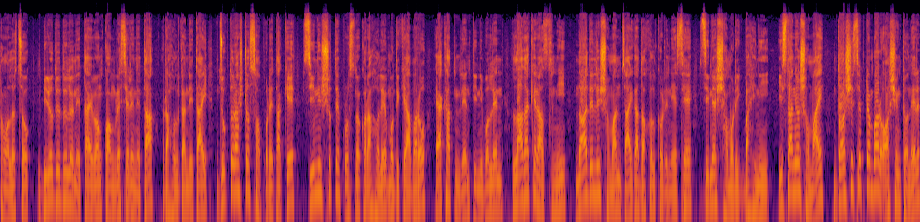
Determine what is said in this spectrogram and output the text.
সমালোচক, বিরোধী দলীয় নেতা এবং কংগ্রেসের নেতা রাহুল গান্ধী তাই যুক্তরাষ্ট্র সফরে তাকে চীন ইস্যুতে প্রশ্ন করা হলে মোদীকে আবারও এক হাত নিলেন তিনি বললেন, লাদাখের রাজধানী নয়াদিল্লির সমান জায়গা দখল করে নিয়েছে চীনের সামরিক বাহিনী। স্থানীয় সময় দশই সেপ্টেম্বর ওয়াশিংটনের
